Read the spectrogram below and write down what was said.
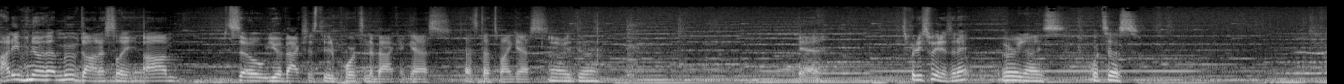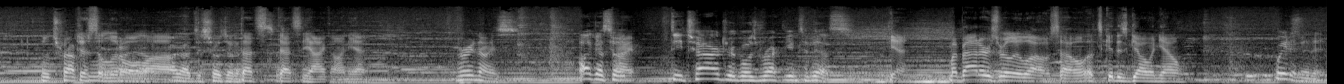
I didn't even know that moved, honestly. Um, so you have access to the ports in the back, I guess. That's that's my guess. Oh, right there. Yeah, it's pretty sweet, isn't it? Very nice. What's this? Little trap. Just a little, Oh, no. uh, oh, no, just shows that. That's that's the icon. Yeah. very nice. Okay, so Alright. The charger goes directly into this. Yeah. My battery's really low, so let's get this going, yo. Wait a minute.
